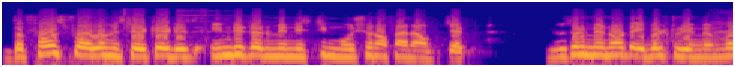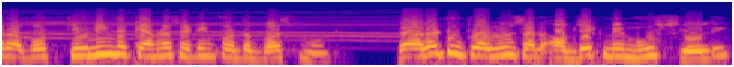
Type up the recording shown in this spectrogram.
The first problem stated is indeterministic motion of an object. User may not able to remember about tuning the camera setting for the burst mode. The other two problems are object may move slowly,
